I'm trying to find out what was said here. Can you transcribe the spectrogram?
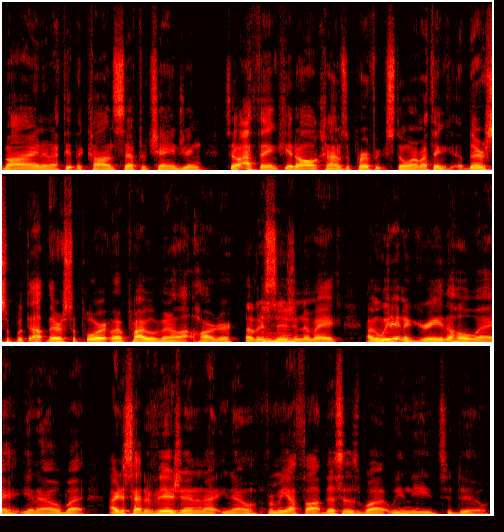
mine and i think the concept of changing. So i think it all kind of is a perfect storm. I think their without their support it probably would have been a lot harder of a mm-hmm. decision to make. I mean we didn't agree the whole way you know but i just had a vision and i you know for me i thought this is what we need to do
